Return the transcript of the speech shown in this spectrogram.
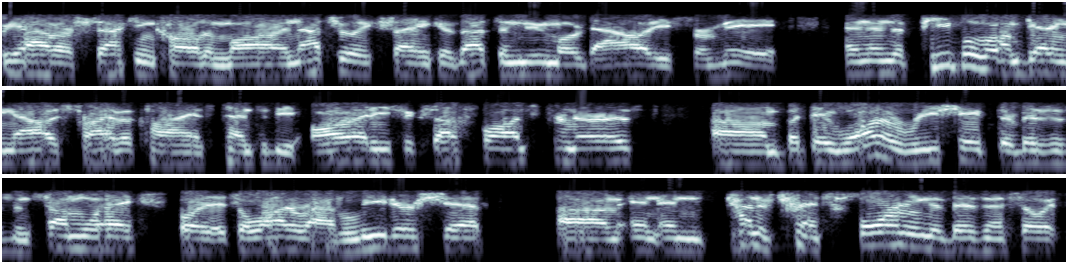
We have our second call tomorrow, and that's really exciting because that's a new modality for me. And then the people who I'm getting now as private clients tend to be already successful entrepreneurs, um, but they want to reshape their business in some way, or it's a lot around leadership um, and, and kind of transforming the business so it,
